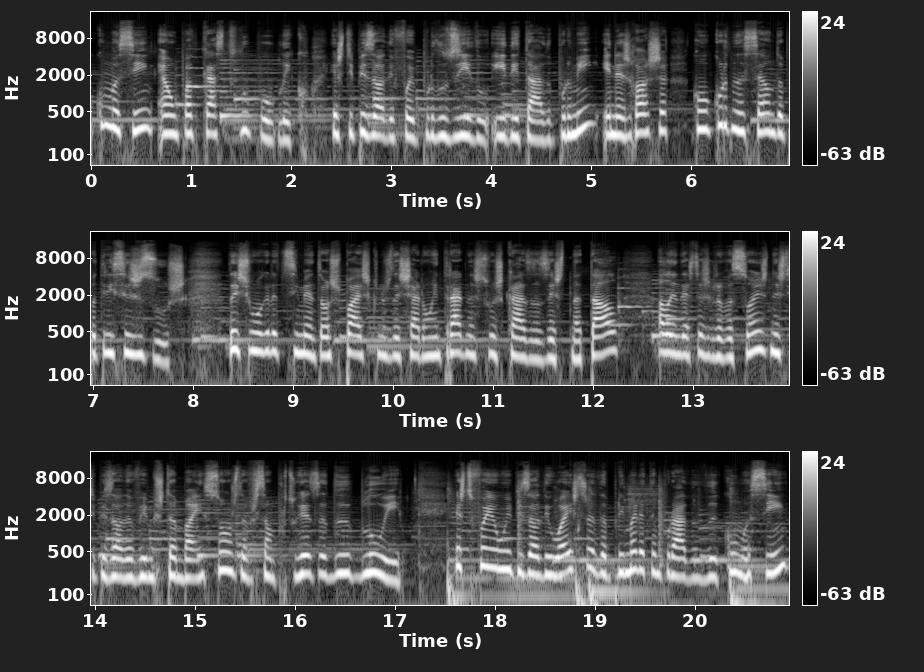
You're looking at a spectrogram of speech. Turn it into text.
O Como Assim é um podcast do público. Este episódio foi produzido e editado por mim, Inês Rocha, com a coordenação da Patrícia Jesus. Deixo um agradecimento aos pais que nos deixaram entrar nas suas casas este Natal. Além destas gravações, neste episódio ouvimos também sons da versão portuguesa de Bluey. Este foi um episódio extra da primeira temporada de Como Assim.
